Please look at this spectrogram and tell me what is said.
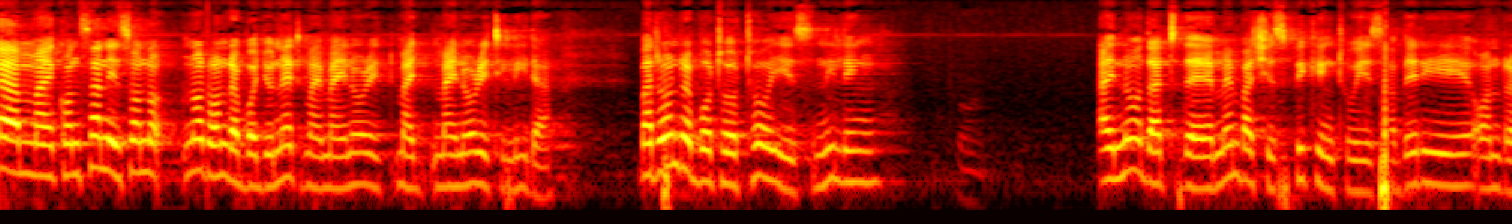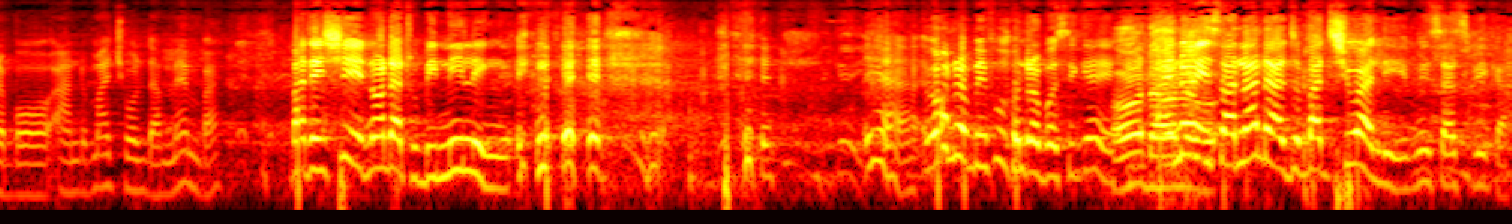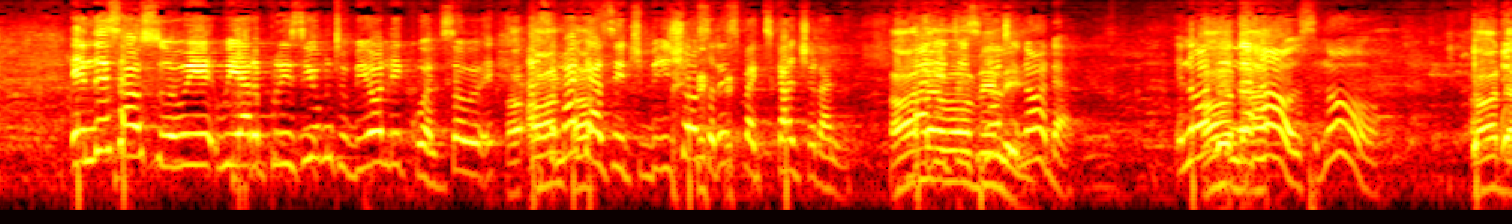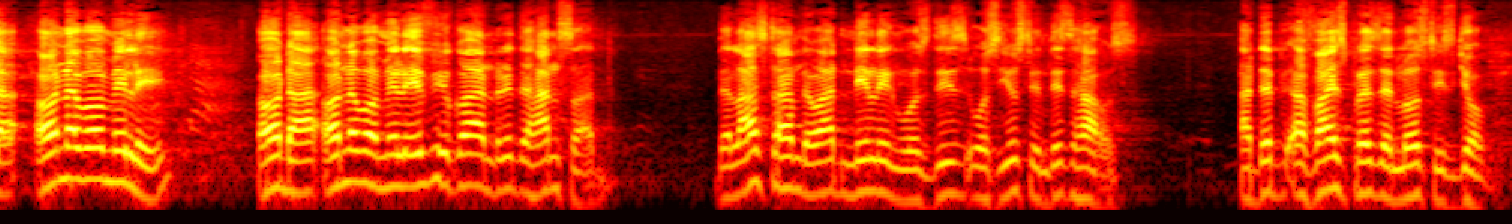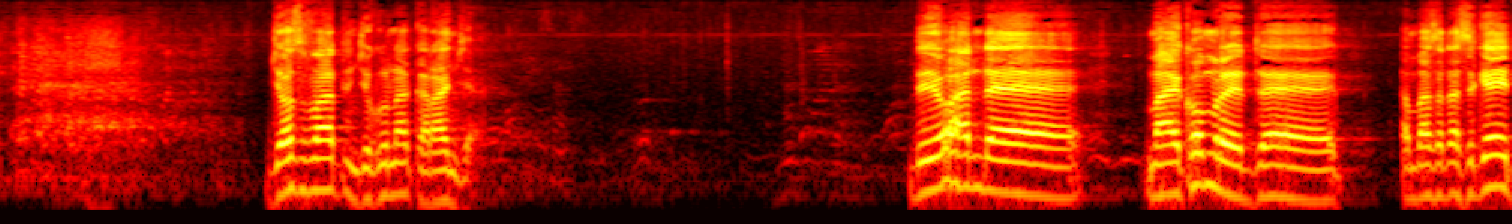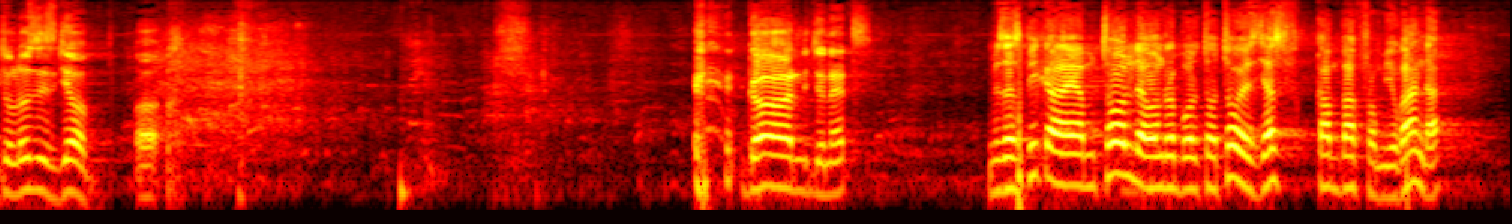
Uh, my concern is on, not Honorable Junet, my minority, my minority leader, but Honorable Toto is kneeling. I know that the member she's speaking to is a very honorable and much older member, but is she in order to be kneeling? yeah, honorable before Honorable Sigei. Order, I know Honorable. it's an adult, but surely, Mr. Speaker. In this house, we, we are presumed to be all equal. So, Uh, as on- much uh, as it be- shows respect culturally, but it is not in order. In order in the house, no. Order. Honorable Millie. Order. Honorable Millie, if you go and read the Hansard, the last time the word kneeling was, this, was used in this house, a, dep- a vice president lost his job. Josephat Njuguna Karanja. Do you want uh, my comrade, uh, Ambassador Sigei, to lose his job? Or- Go on, Junet. Mr. Speaker, I am told the Honorable Toto has just come back from Uganda,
